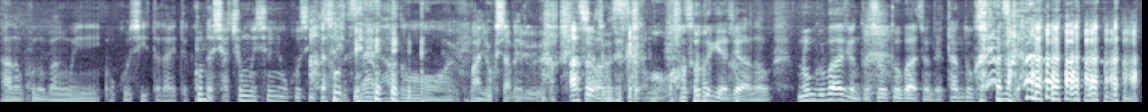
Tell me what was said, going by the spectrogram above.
あのこの番組にお越しいただいて今度は社長も一緒にお越しいただいて。そうですね。あの、まあ、よくしゃべる社長ですけども。その時はじゃああのロングバージョンとショートバージョンで単独ありますか？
